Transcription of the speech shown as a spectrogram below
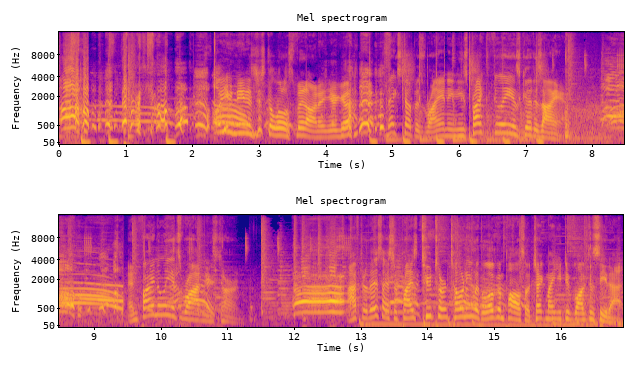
oh, there we go. All you need is just a little spit on it. You're good. Next up is Ryan, and he's practically as good as I am. And finally, it's Rodney's turn. Ah! After this, I surprised TooTurntTony with Logan Paul, so check my YouTube vlog to see that.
